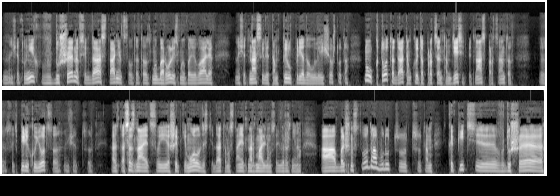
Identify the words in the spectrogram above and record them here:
Значит, у них в душе навсегда останется вот это вот мы боролись, мы воевали, значит, нас или там тыл предал, или еще что-то. Ну, кто-то, да, там какой-то процент, там 10-15 процентов, э, перекуется, значит, осознает свои ошибки молодости, да, там станет нормальным совержением. А большинство, да, будут вот, там копить э, в душе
